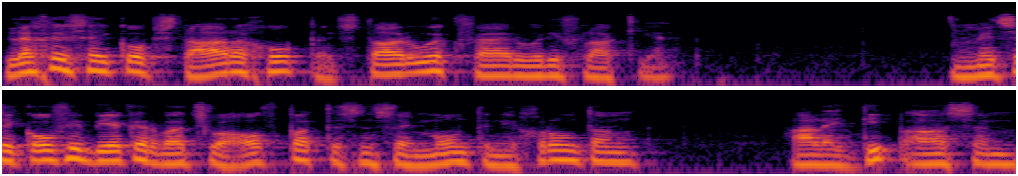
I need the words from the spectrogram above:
lig hy sy kop stadig op en staar ook ver oor die vlak heen. Met sy koffiebeker wat so halfpad tussen sy mond en die grond hang, haal hy diep asem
